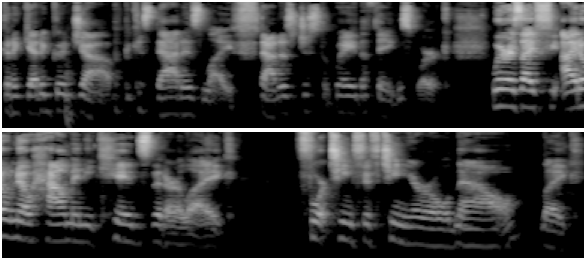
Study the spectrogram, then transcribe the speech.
gonna get a good job because that is life. That is just the way the things work. Whereas I fe- I don't know how many kids that are like 14 15 year old now like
